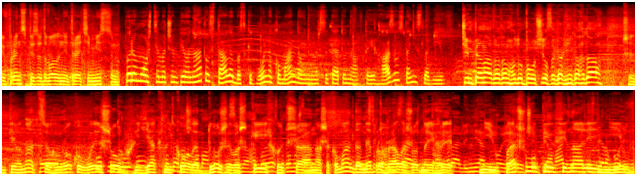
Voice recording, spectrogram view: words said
і, в принципі, задоволені третім місцем. Переможцями чемпіонату стали баскетбольна команда університету нафти і газу Станіславів. Чемпионат в этом году получился как никогда. Чемпіонат цього року вийшов як ніколи дуже важкий, хоча наша команда не програла жодної гри ні в першому півфіналі, ні в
